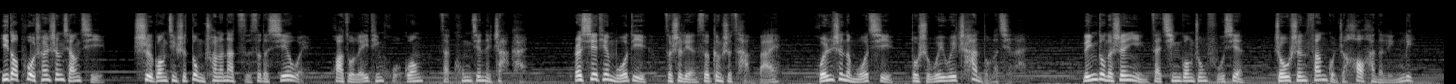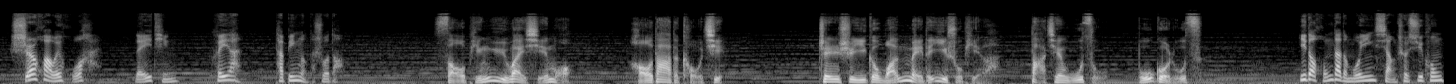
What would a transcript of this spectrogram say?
一道破穿声响起，赤光竟是洞穿了那紫色的蝎尾，化作雷霆火光，在空间内炸开。而蝎天魔帝则是脸色更是惨白，浑身的魔气都是微微颤抖了起来。灵动的身影在青光中浮现，周身翻滚着浩瀚的灵力，时而化为火海、雷霆、黑暗。他冰冷的说道：“扫平域外邪魔，好大的口气！真是一个完美的艺术品啊！大千无阻不过如此。”一道宏大的魔音响彻虚空，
